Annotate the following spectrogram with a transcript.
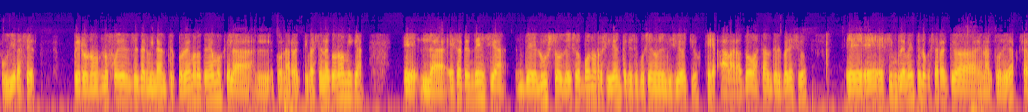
pudiera ser, pero no, fue el determinante. El problema lo tenemos que la, con la reactivación económica, eh, la, esa tendencia del uso de esos bonos residentes que se pusieron en el 18, que abarató bastante el precio, eh, es simplemente lo que se reactiva en la actualidad. O sea,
